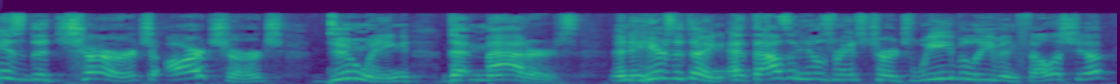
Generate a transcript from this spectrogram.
is the church, our church, doing that matters. And here's the thing at Thousand Hills Ranch Church, we believe in fellowship.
